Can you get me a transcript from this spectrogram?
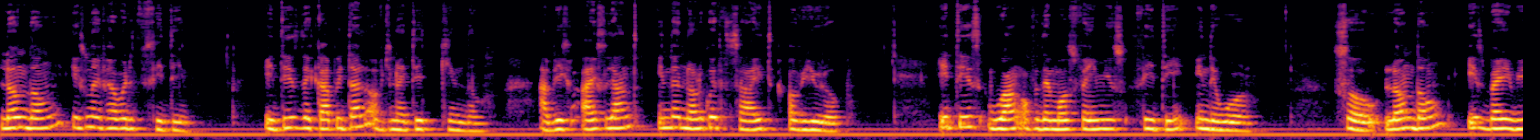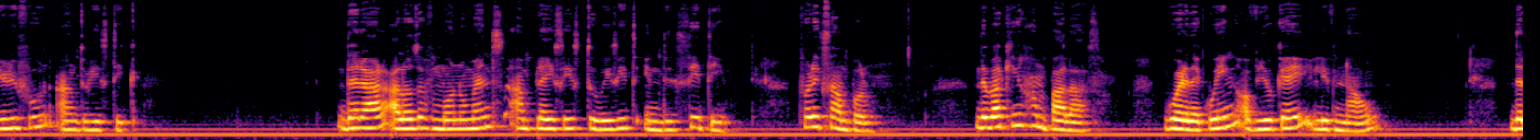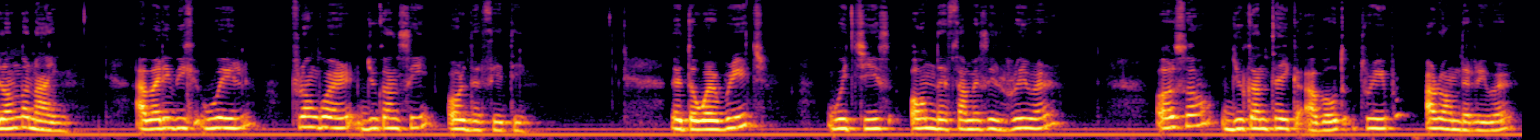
London is my favorite city. It is the capital of United Kingdom, a big island in the northwest side of Europe. It is one of the most famous cities in the world. So, London is very beautiful and touristic. There are a lot of monuments and places to visit in this city. For example, the Buckingham Palace, where the Queen of UK lives now. The London Eye, a very big wheel from where you can see all the city. The Tower Bridge, which is on the Thames River. Also, you can take a boat trip around the river.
